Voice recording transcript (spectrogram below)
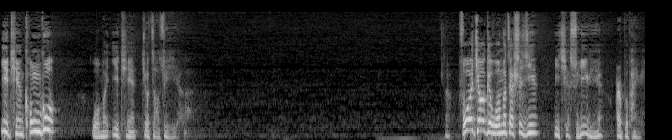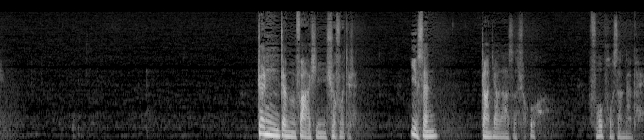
一天空过，我们一天就造罪业了。啊，佛教给我们在世间一切随缘而不攀缘，真正发心学佛的人。一生，张家大师说过：“佛菩萨安排，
